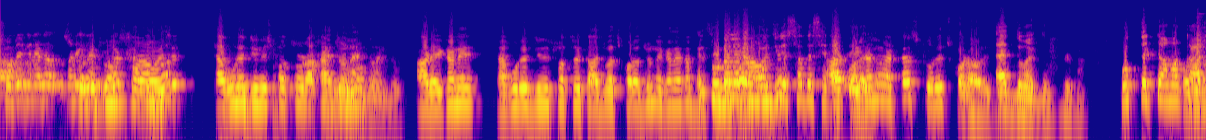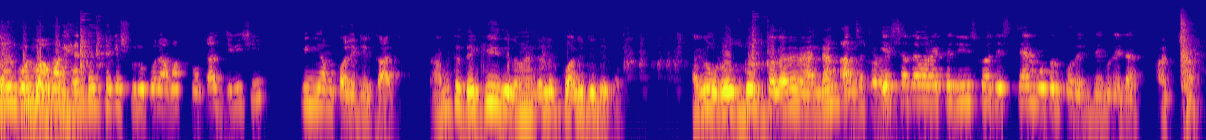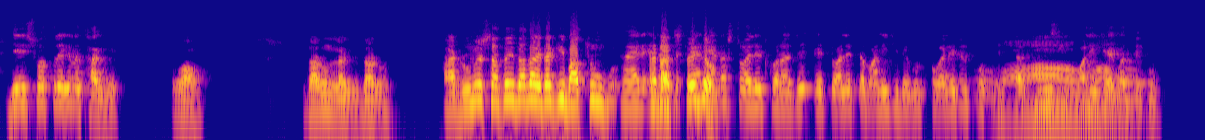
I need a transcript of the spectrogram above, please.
ছোট এখানে একটা মানে এটা করা হয়েছে ঠাকুরের জিনিসপত্র রাখার জন্য। একদম একদম। আর এখানে ঠাকুরের জিনিসপত্রের কাজবাজ করার জন্য এখানে একটা বেসিন করা হয়েছে। সাথে সেট আর আপ করা এখানেও একটা স্টোরেজ করা হয়েছে। একদম একদম। দেখুন। প্রত্যেকটা আমার কাজ আমি বলব আমার হ্যান্ডেল থেকে শুরু করে আমার টোটাল জিনিসই প্রিমিয়াম কোয়ালিটির কাজ। আমি তো দেখিয়ে দিলাম হ্যান্ডেলের কোয়ালিটি দেখুন। একদম রোজ গোল্ড কালারের হ্যান্ডেল আচ্ছা এর সাথে আবার একটা জিনিস করা আছে স্ট্যান্ড মতন করেছি দেখুন এটা। আচ্ছা। জিনিসপত্র এখানে থাকবে। ওয়াও দারুণ লাগছে দারুণ। আর রুমের সাথেই দাদা এটা কি বাথরুম হ্যাঁ এটা- Attached, তাই তো? একটা টয়লেট করা আছে এই টয়লেটটা বানিয়েছি দেখুন টয়লেটের প্রত্যেকটা ফিনিশিং কোয়ালিটি একবার দেখুন।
